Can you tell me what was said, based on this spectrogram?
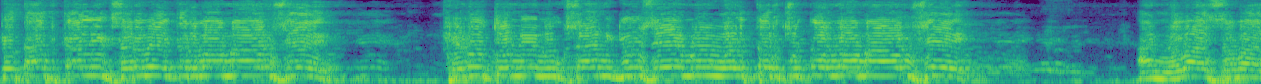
કે તાત્કાલિક સર્વે કરવામાં આવશે. ખેડૂતોને નુકસાન ગયું છે, એનું વળતર ચૂકવવામાં આવશે. આ નવા સવા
